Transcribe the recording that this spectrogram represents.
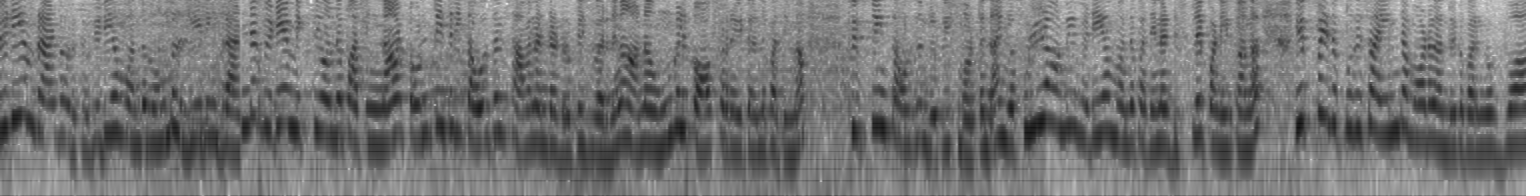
விடியம் பிராண்டும் இருக்குது விடியம் வந்து ரொம்ப லீடிங் பிராண்ட் இந்த விடியம் மிக்ஸி வந்து பார்த்தீங்கன்னா twenty three thousand seven hundred rupees வருதுங்க. ஆனால் உங்களுக்கு ஆஃபர் ரேட் வந்து பார்த்தீங்கன்னா ஃபிஃப்டீன் தௌசண்ட் ருபீஸ் மட்டும்தான். இங்கே ஃபுல்லாமே விடியம் வந்து பார்த்தீங்கன்னா டிஸ்ப்ளே பண்ணியிருக்காங்க இப்போ இது புதுசாக இந்த மாடல் வந்திருக்கு பாருங்கள் வா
